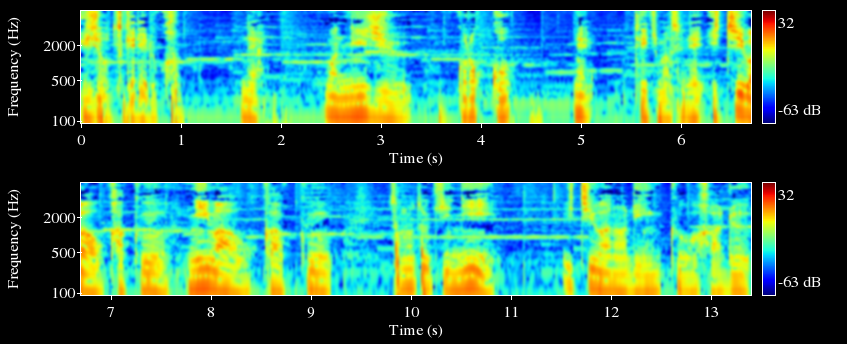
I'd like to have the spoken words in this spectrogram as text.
以上つけれるか。ね。まあ、25、6個ね、できますよね。1話を書く、2話を書く、その時に1話のリンクを貼る、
